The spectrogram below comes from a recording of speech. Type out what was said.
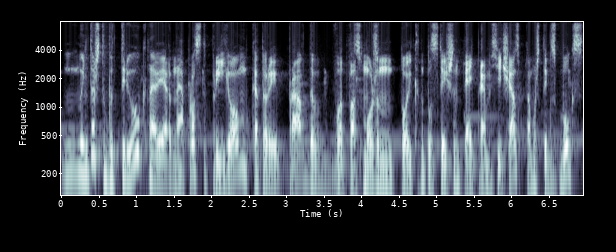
ну не то чтобы трюк, наверное, а просто прием, который, правда, вот возможен только на PlayStation 5 прямо сейчас, потому что Xbox,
